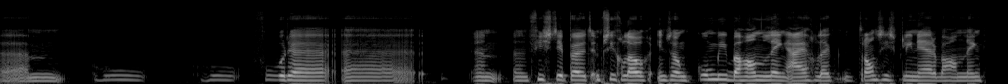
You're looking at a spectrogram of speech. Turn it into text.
um, hoe, hoe voeren uh, een, een fysiotherapeut en psycholoog in zo'n combi-behandeling eigenlijk, een transdisciplinaire behandeling,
